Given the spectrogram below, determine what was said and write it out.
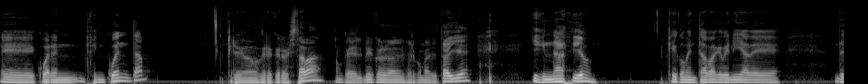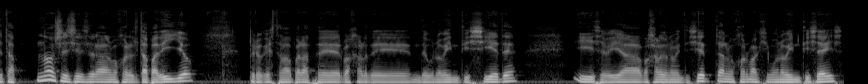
eh, 50. Creo, creo que estaba, aunque el miércoles lo voy a hacer con más detalle. Ignacio, que comentaba que venía de, tap, no sé si será a lo mejor el tapadillo, pero que estaba para hacer bajar de 1.27 y se veía bajar de 1.27, a lo mejor máximo 1.26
